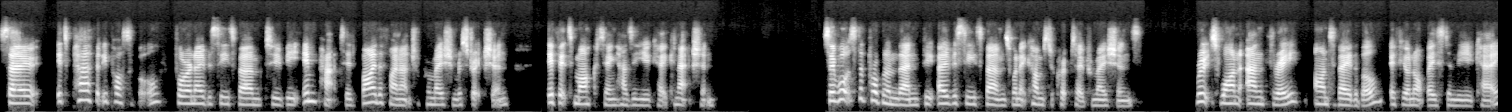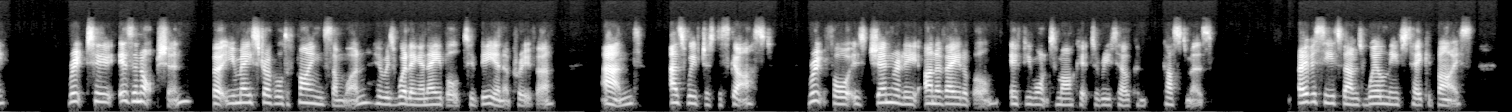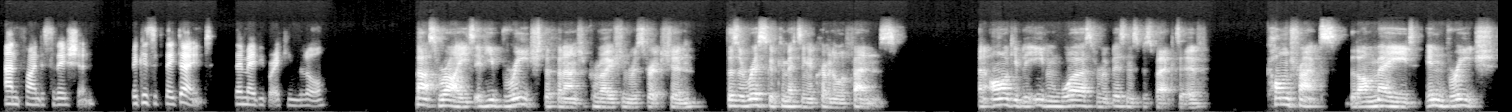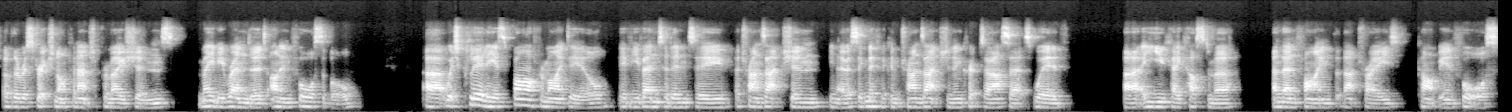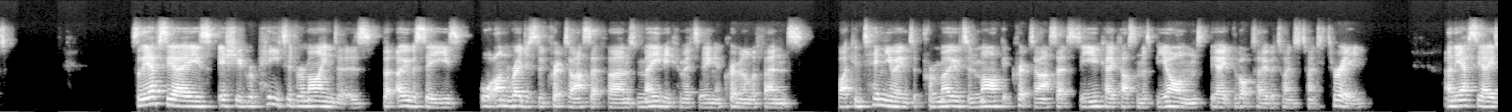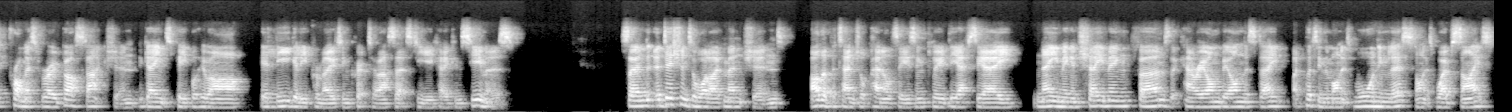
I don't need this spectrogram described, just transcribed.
So it's perfectly possible for an overseas firm to be impacted by the financial promotion restriction if its marketing has a UK connection. So what's the problem then for overseas firms when it comes to crypto promotions? Routes one and three aren't available if you're not based in the UK. Route two is an option, but you may struggle to find someone who is willing and able to be an approver. And as we've just discussed, Route 4 is generally unavailable if you want to market to retail customers. Overseas firms will need to take advice and find a solution because if they don't, they may be breaking the law. That's right. If you breach the financial promotion restriction, there's a risk of committing a criminal offence. And arguably, even worse from a business perspective, contracts that are made in breach of the restriction on financial promotions may be rendered unenforceable, uh, which clearly is far from ideal if you've entered into a transaction, you know, a significant transaction in crypto assets with uh, a UK customer and then find that that trade can't be enforced. So the FCA's issued repeated reminders that overseas or unregistered crypto asset firms may be committing a criminal offence by continuing to promote and market crypto assets to UK customers beyond the 8th of October 2023. And the FCA's promised robust action against people who are illegally promoting crypto assets to UK consumers. So in addition to what I've mentioned, other potential penalties include the FCA naming and shaming firms that carry on beyond this date by putting them on its warning list on its website,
